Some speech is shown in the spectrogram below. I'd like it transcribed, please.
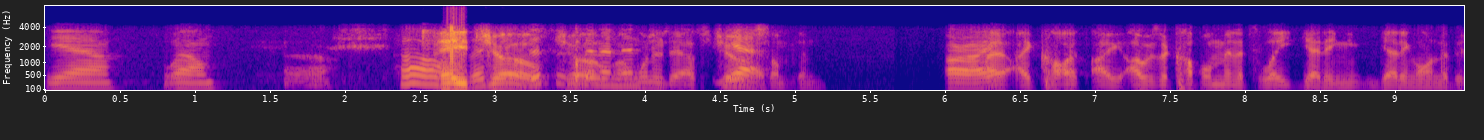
yeah. Well. Uh, Oh, hey this, Joe, this Joe, I wanted to ask Joe yes. something. All right. I, I caught I, I was a couple minutes late getting getting onto the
